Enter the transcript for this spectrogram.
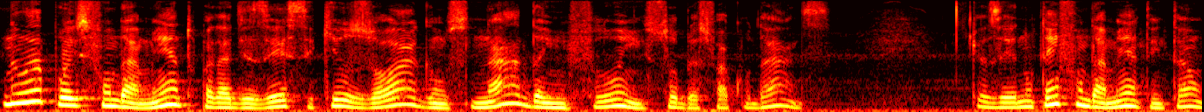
Não há, pois, fundamento para dizer-se que os órgãos nada influem sobre as faculdades? Quer dizer, não tem fundamento, então,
